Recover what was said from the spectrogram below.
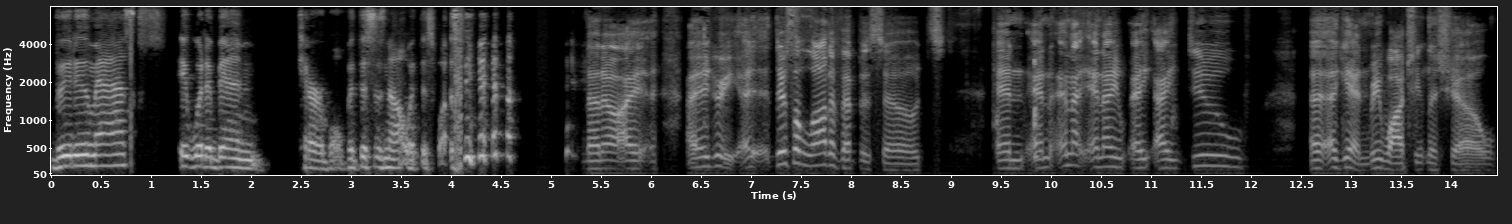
voodoo masks, it would have been terrible. But this is not what this was. No, no, I I agree. Uh, There's a lot of episodes, and and and I and I I, I do uh, again rewatching the show.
